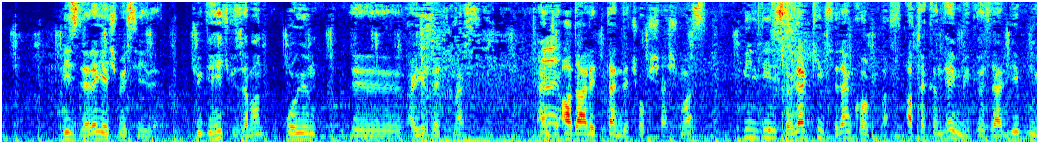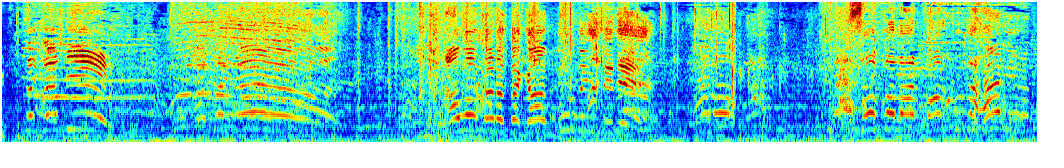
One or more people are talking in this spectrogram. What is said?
bizlere geçmesiydi. Çünkü hiçbir zaman oyun e, ayırt etmez. Bence adaletten de çok şaşmaz. Bildiğini söyler kimseden korkmaz. Atakan'ın en büyük özelliği buydu. Atakan bir! Atakan! Avatar Atakan buradayız dedi. Sopalar parkurda her yere...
